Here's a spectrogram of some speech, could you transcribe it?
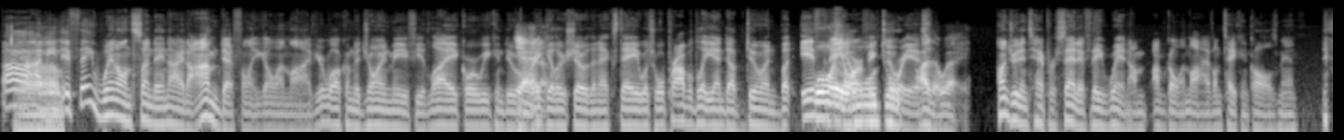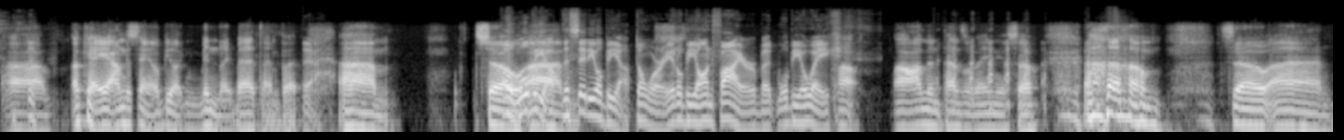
Uh, I mean, Um, if they win on Sunday night, I'm definitely going live. You're welcome to join me if you'd like, or we can do a Yeah, regular show the next day, which we'll probably end up doing. But if well, they yeah, are we'll victorious, either way. 110% if they win, I'm I'm going live. I'm taking calls, man. Um, okay, yeah, I'm just saying it'll be like midnight by that time, but Yeah. um, so Oh, we'll be up. um, The city will be up. Don't worry. It'll be on fire, but we'll be awake. Oh, well, I'm in Pennsylvania, so um, so um,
